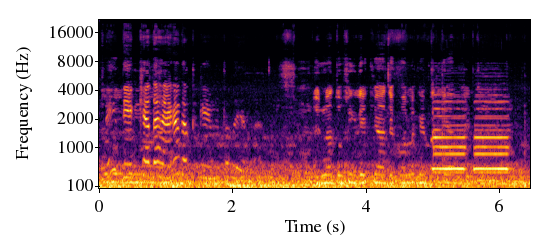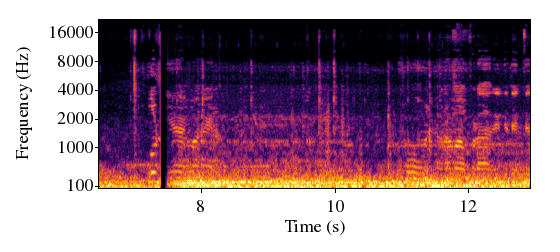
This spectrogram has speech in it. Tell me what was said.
ਨਹੀਂ ਦੇਖਿਆ ਤਾਂ ਹੈਗਾ ਗੱਤ ਕੀਮਤ ਹੋ ਜਾਂਦਾ ਜਿੰਨਾ ਤੁਸੀਂ ਦੇਖਿਆ ਤੇ ਖੁੱਲ ਕੇ ਵਧੀਆ ਉਹ ਯਾਰ ਮਾਰੇ? ਫੋਨ ਨਵਾਂ ਫੜਾ ਕੇ ਕਿਤੇ ਤੇ।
